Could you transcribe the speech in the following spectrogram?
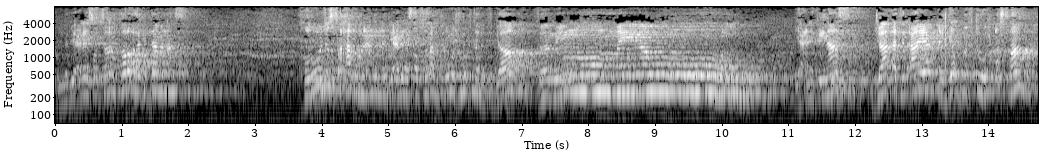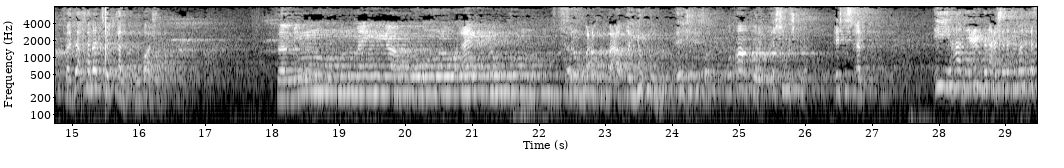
والنبي عليه الصلاة والسلام قرأها قدام الناس. خروج الصحابة من عند النبي عليه الصلاة والسلام خروج مختلف. قال فمنهم من يقول يعني في ناس جاءت الآية القلب مفتوح أصلا فدخلت في القلب مباشرة. فمنهم من يقول أيكم؟ تسألون بعضكم بعض أيكم؟ إيش القرآن قرأ إيش المشكلة؟ إيش تسأل؟ إيه هذه عندنا عشان ما نحس.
